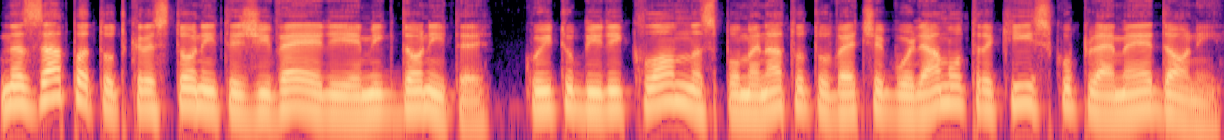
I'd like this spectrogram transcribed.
На запад от крестоните живеели емигдоните, които били клон на споменатото вече голямо тракийско племе Едони.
